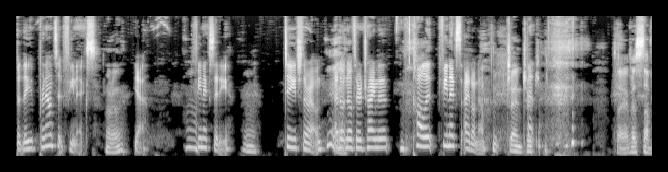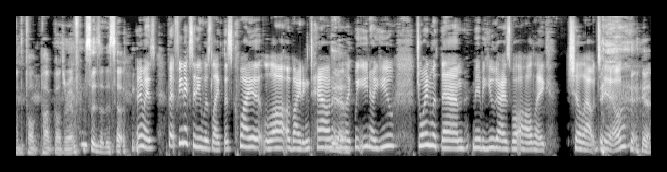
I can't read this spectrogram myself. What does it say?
But they pronounce it Phoenix. Oh, really? Yeah, Oh, Phenix City. oh. To each their own. Yeah. I don't know if they're trying to call it Phoenix. I don't know. Trying But, church. Sorry, I've got stop with the pop, pop culture references in this. but anyways, but Phenix City was like this quiet, law-abiding town, and Yeah. they're like, we, you know, you join with them. Maybe you guys will all like chill out too. yeah.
